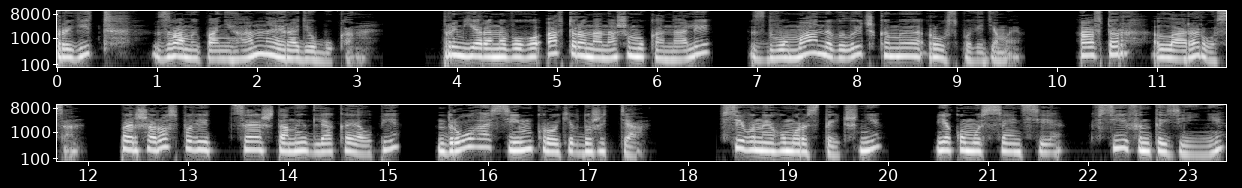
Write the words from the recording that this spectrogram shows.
Привіт! З вами пані Ганна і Радіобука. Прем'єра нового автора на нашому каналі з двома невеличкими розповідями. Автор Лара Роса. Перша розповідь це штани для Келпі, друга сім кроків до життя. Всі вони гумористичні, в якомусь сенсі, всі фентезійні,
